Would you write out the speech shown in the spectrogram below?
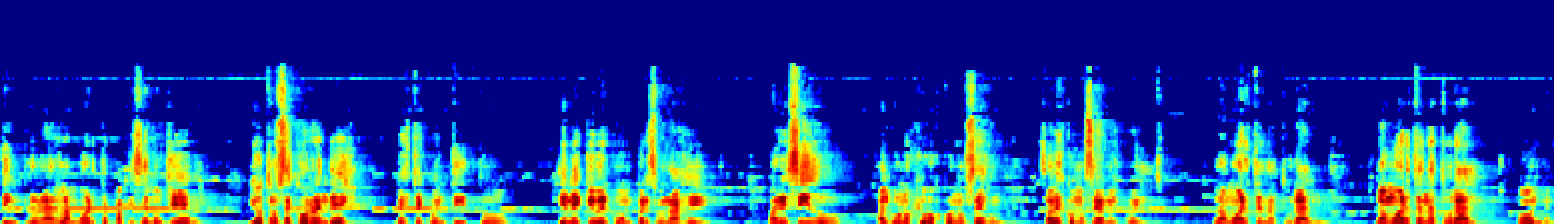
de implorar la muerte para que se los lleve. Y otros se corren de ella. Este cuentito tiene que ver con un personaje parecido a algunos que vos conocés. ¿Sabes cómo se llama el cuento? La muerte natural. La muerte natural. Oigan.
